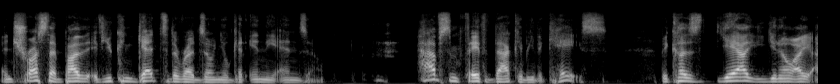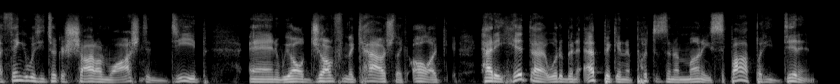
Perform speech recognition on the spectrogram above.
and trust that by the, if you can get to the red zone, you'll get in the end zone. Have some faith that that could be the case because yeah, you know, I, I think it was he took a shot on Washington deep and we all jumped from the couch like, oh, like had he hit that, it would have been epic and it puts us in a money spot, but he didn't.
